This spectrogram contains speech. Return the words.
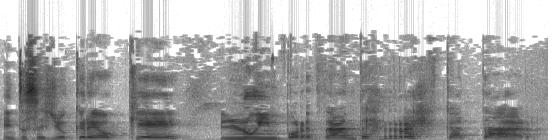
Entonces yo creo que lo importante es rescatar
